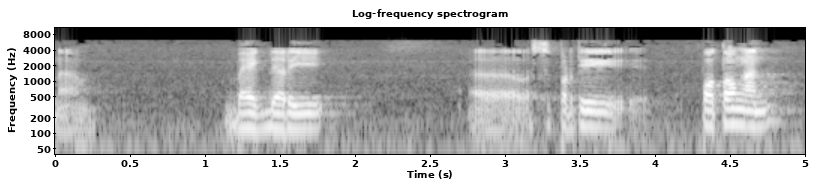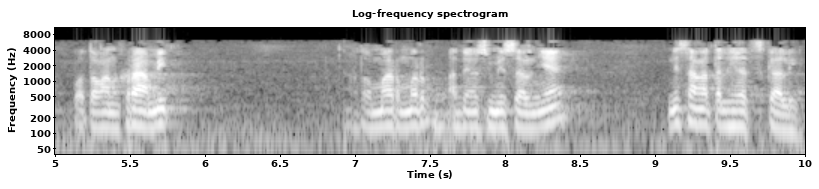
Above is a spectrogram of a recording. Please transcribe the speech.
Nah, baik dari uh, seperti potongan potongan keramik atau marmer atau yang semisalnya ini sangat terlihat sekali.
